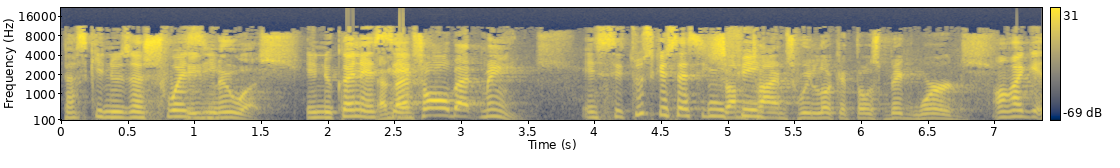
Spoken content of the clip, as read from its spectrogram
parce qu'il nous a He choisis. knew us. Il nous And connaissait. that's all that means. Et c'est tout ce que ça signifie. Sometimes we look at those big words. On reg-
